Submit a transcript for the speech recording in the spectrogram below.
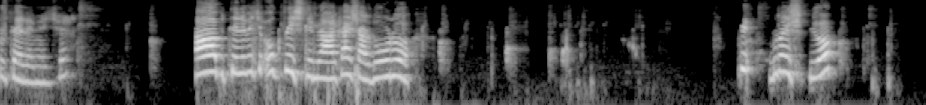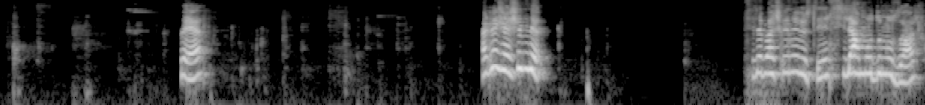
Dur telemeci. Aa bu telemeci ok da işlemiyor arkadaşlar doğru. Buna işliyor. Ve Arkadaşlar şimdi size başka ne göstereyim? Silah modumuz var.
